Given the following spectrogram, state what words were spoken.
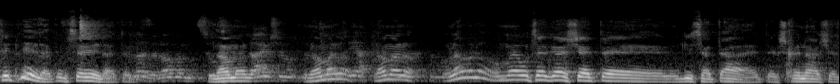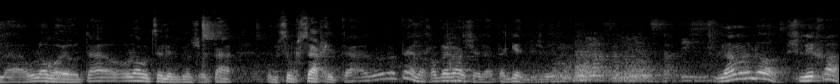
תתני לה, תמסרי לה. למה לא? למה לא? למה לא? למה לא? הוא רוצה לגרש את גיסתה, את השכנה שלה, הוא לא רואה אותה, הוא לא רוצה לפגוש אותה. הוא מסוכסך איתה, אז הוא נותן לחברה שלה את הגט בשבילה. למה לא? שליחה.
